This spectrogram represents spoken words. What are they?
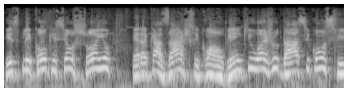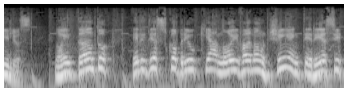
explicou que seu sonho era casar-se com alguém que o ajudasse com os filhos. No entanto, ele descobriu que a noiva não tinha interesse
